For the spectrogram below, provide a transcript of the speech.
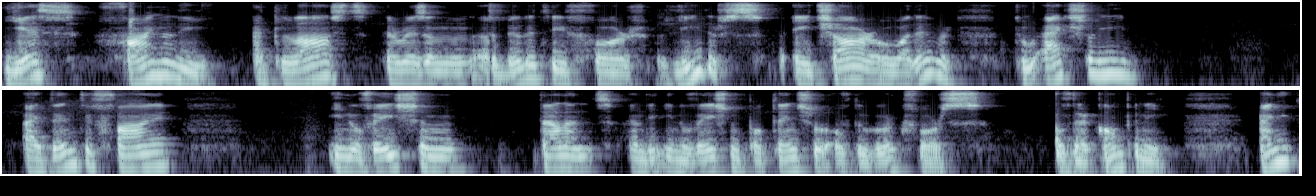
yes, finally, at last, there is an ability for leaders, HR or whatever, to actually identify innovation talent and the innovation potential of the workforce of their company. And you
